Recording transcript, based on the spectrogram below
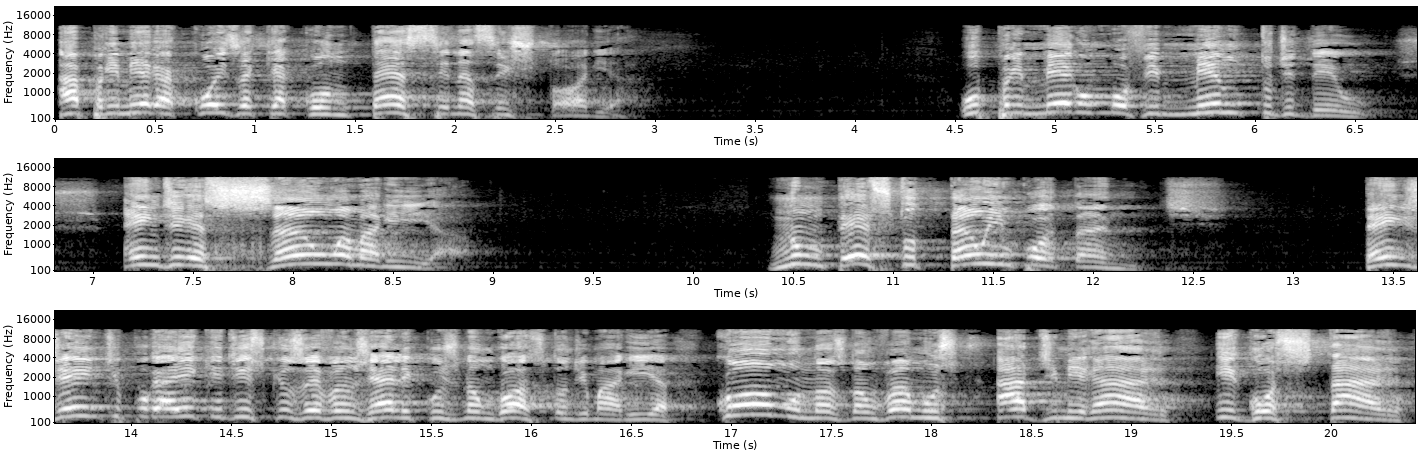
A primeira coisa que acontece nessa história, o primeiro movimento de Deus em direção a Maria, num texto tão importante, tem gente por aí que diz que os evangélicos não gostam de Maria. Como nós não vamos admirar e gostar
